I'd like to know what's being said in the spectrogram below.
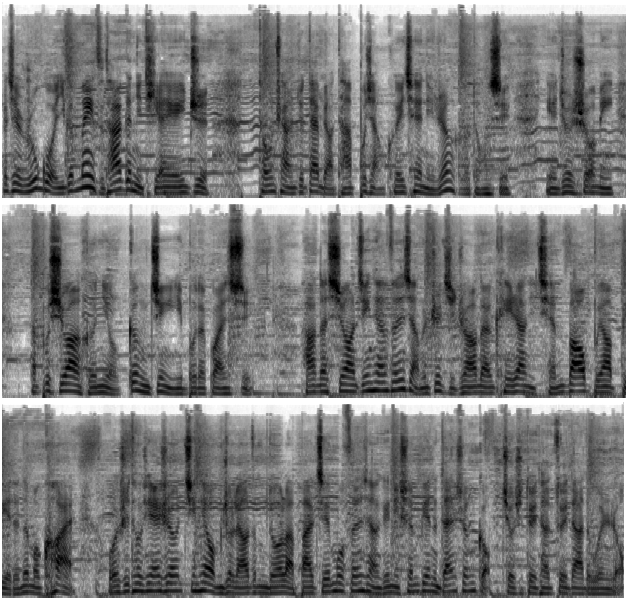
而且如果一个妹子她跟你提 A A 制，通常就代表她不想亏欠你任何东西，也就是说明他不希望和你有更进一步的关系。好，那希望今天分享的这几招呢，可以让你钱包不要瘪得那么快。我是偷先生，今天我们就聊这么多了。把节目分享给你身边的单身狗，就是对他最大的温柔。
